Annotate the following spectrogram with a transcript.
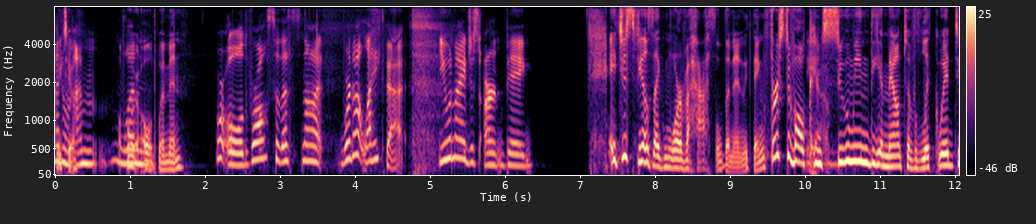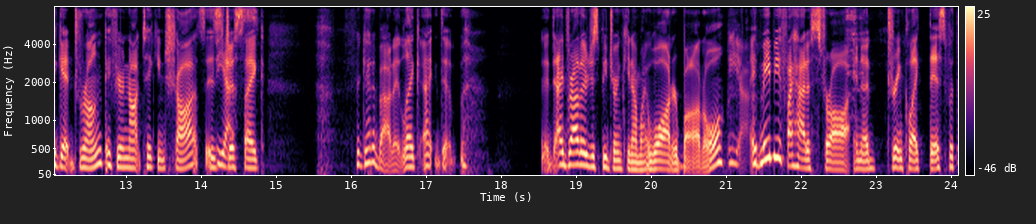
i Me don't too. i'm We're old women. We're old we're also that's not we're not like that you and i just aren't big It just feels like more of a hassle than anything. First of all, Yeah. consuming the amount of liquid to get drunk if you're not taking shots is Yes. just like forget about it. Like I I'd rather just be drinking on my water bottle. Yeah. It, maybe if I had a straw in a drink like this with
